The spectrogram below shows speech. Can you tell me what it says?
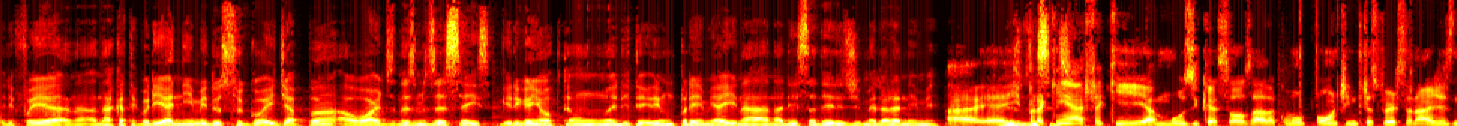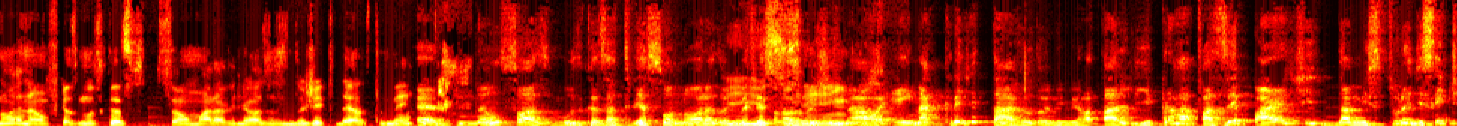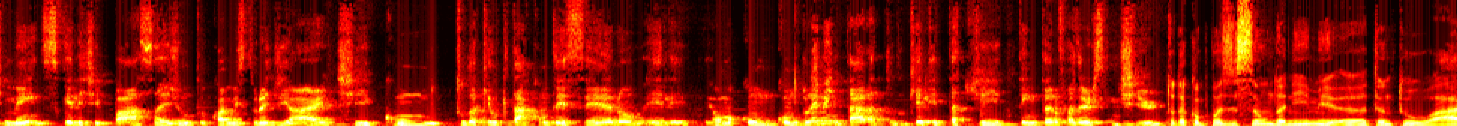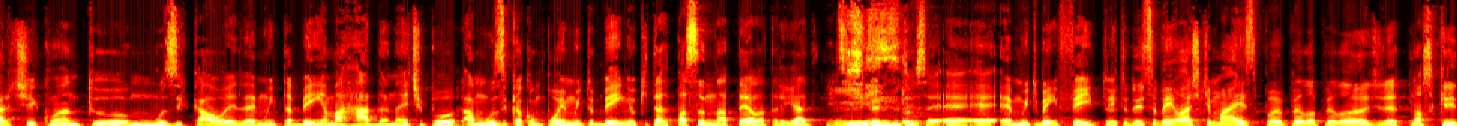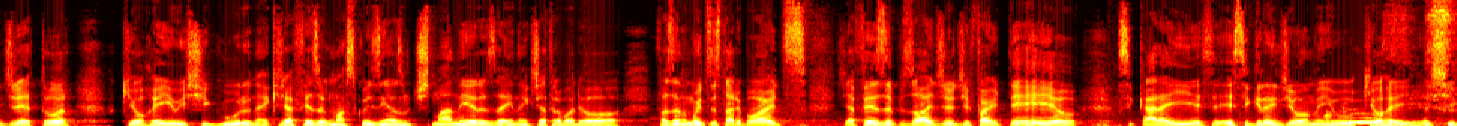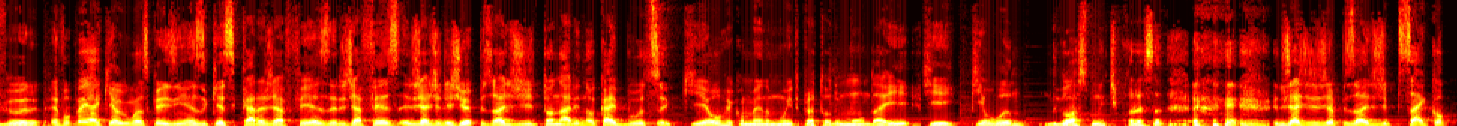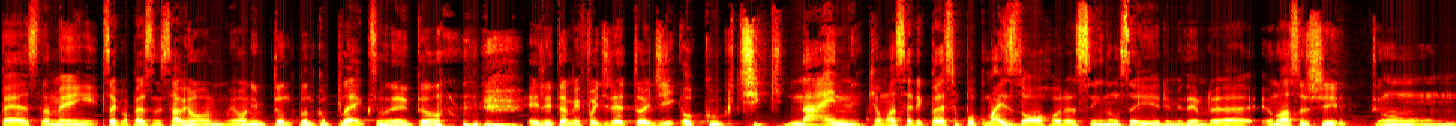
Ele foi eh, na, na categoria anime do Sugoi Japan Awards em 2016. Ele ganhou. Então ele tem um prêmio aí na, na lista deles de melhor anime. Ah, é, e pra 2016. quem acha que a música é só usada como ponte entre os personagens, não é não, porque as músicas são maravilhosas do jeito delas também. É, não só as músicas, a trilha sonora do anime, a trilha Isso, sonora sim. original é inacreditável do anime. Ela tá ali pra fazer parte da mistura de sentimentos que ele te passa, junto com a mistura de arte, com tudo aquilo que tá acontecendo. Ele é uma com- complementar a tudo que ele tá te tentando fazer sentir. Toda a composição do anime, eh, tanto arte quanto musical, ele é muito bem amarrada, né? Tipo, a música compõe muito bem o que tá passando na tela, tá ligado? Isso. isso. É, é, é muito bem feito. E tudo isso vem, eu acho que mais por- pelo, pelo dire- nosso querido diretor, Kyohei Ishiguro, né? Que já fez algumas coisinhas muito maneiras aí, né? Que já trabalhou fazendo muitos storyboards, já fez episódio de Fartail. Esse cara aí, esse, esse grande homem, o Kyohei Ishiguro. Eu vou pegar aqui algumas coisinhas do que esse cara já fez. Ele já fez, ele já dirigiu o episódio de Tonari no Kaibutsu, que eu recomendo muito pra todo mundo aí, que, que eu amo, gosto muito de coração. ele já dirigiu o episódio de Psycho Pass também. Psycho Pass, não sabe, é um, é um anime tanto quanto complexo, né? Então, ele também foi diretor de Okutik Nine, que é uma série que parece um pouco mais horror, assim, não sei. Ele me lembra. Eu não assisti, então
